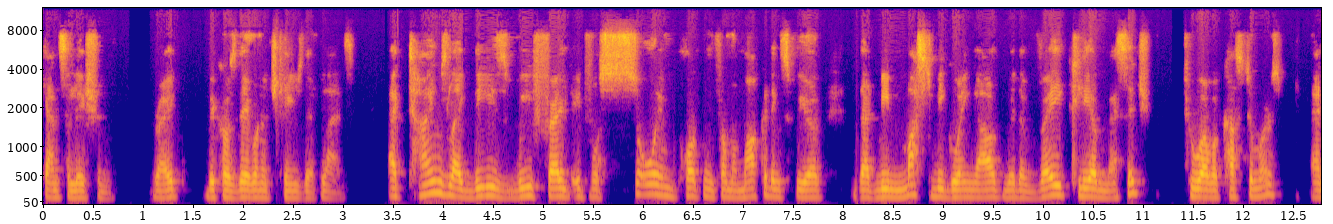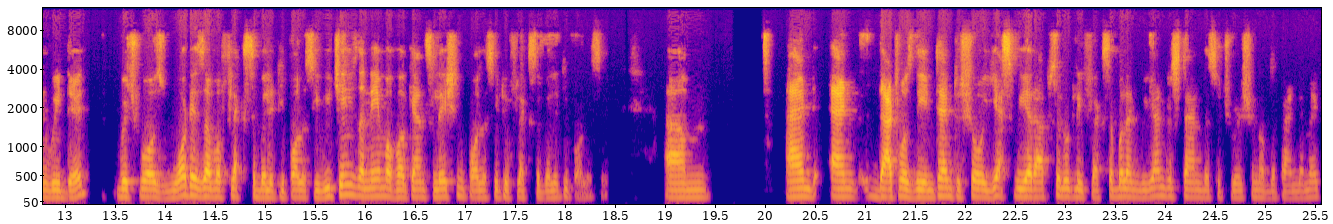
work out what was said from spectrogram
cancellation, right? Because they're going to change their plans. At times like these, we felt it was so important from a marketing sphere that we must be going out with a very clear message to our customers, and we did, which was what is our flexibility policy. We changed the name of our cancellation policy to flexibility policy. Um, and and that was the intent to show yes we are absolutely flexible and we understand the situation of the pandemic.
